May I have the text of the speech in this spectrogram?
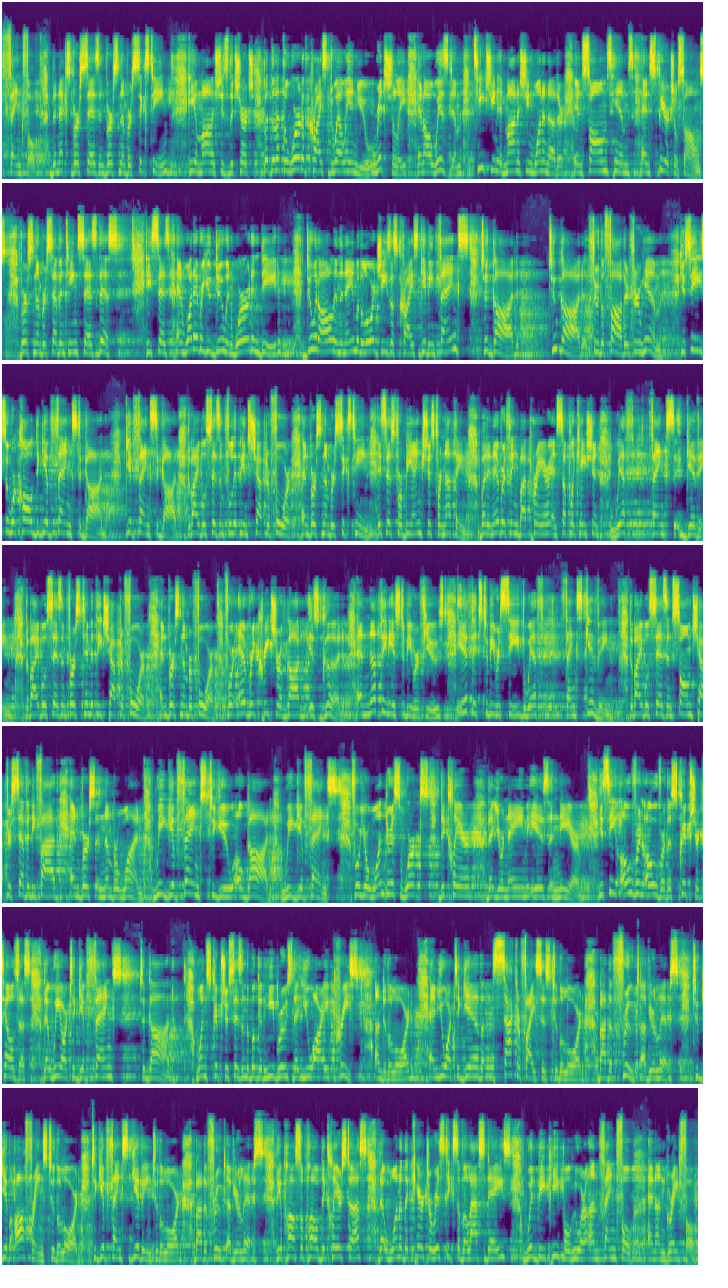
Thankful. The next verse says in verse number 16, he admonishes the church, but let the word of Christ dwell in you richly in all wisdom, teaching, admonishing one another in psalms, hymns, and spiritual songs. Verse number 17 says this He says, And whatever you do in word and deed, do it all in the name of the Lord Jesus Christ, giving thanks to God to God through the Father through Him. You see, so we're called to give thanks to God. Give thanks to God. The Bible says in Philippians chapter 4 and verse number 16, it says, For be anxious for nothing, but in everything by prayer and supplication with thanksgiving. The Bible says in 1 Timothy chapter 4 and verse number 4, For every creature of God is good, and nothing is to be refused if it's to be received with thanksgiving. The Bible Bible says in Psalm chapter 75 and verse number 1 We give thanks to you, O God. We give thanks. For your wondrous works declare that your name is near. You see, over and over, the scripture tells us that we are to give thanks to God. One scripture says in the book of Hebrews that you are a priest unto the Lord, and you are to give sacrifices to the Lord by the fruit of your lips, to give offerings offerings to the Lord, to give thanksgiving to the Lord by the fruit of your lips. The Apostle Paul declares to us that one of the characteristics of the last days would be people who are unthankful and ungrateful.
